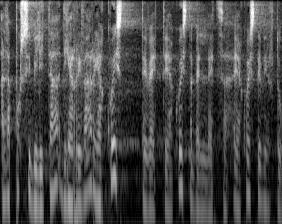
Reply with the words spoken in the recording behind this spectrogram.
alla possibilità di arrivare a queste vette, a questa bellezza e a queste virtù.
